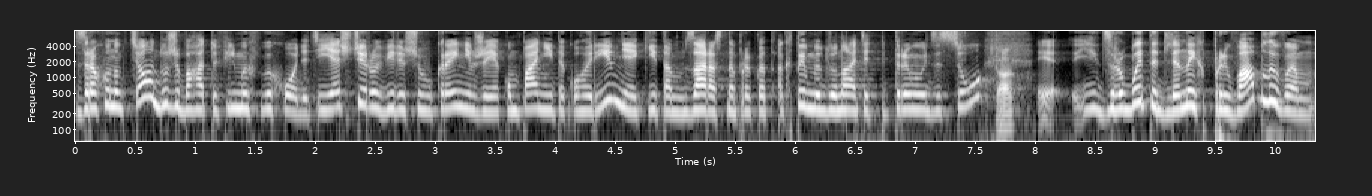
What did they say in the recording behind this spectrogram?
За рахунок цього дуже багато фільмів виходять. І я щиро вірю, що в Україні вже є компанії такого рівня, які там зараз, наприклад, активно донатять, підтримують ЗСУ. Так. І зробити для них привабливим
